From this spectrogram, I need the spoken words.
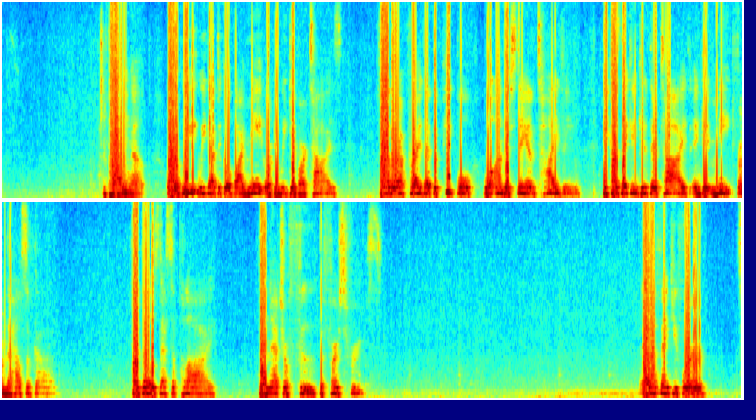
piling up. Or we, we got to go buy meat or do we give our tithes? Father, I pray that the people will understand tithing because they can give their tithe and get meat from the house of God. For those that supply the natural food, the first fruits. And I thank you for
